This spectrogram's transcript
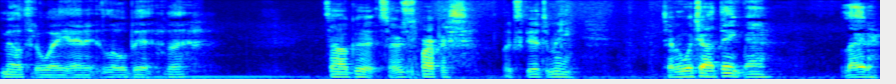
melted away at it a little bit, but it's all good. Serves its purpose. Looks good to me. Tell me what y'all think, man. Later.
